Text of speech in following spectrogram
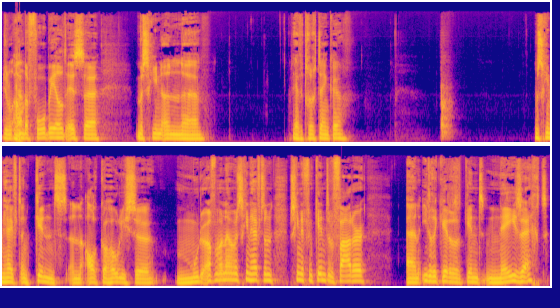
Een Ja. ander voorbeeld is eh, misschien een... eh, even terugdenken... Misschien heeft een kind een alcoholische moeder. Of nou, misschien, heeft een, misschien heeft een kind een vader. En iedere keer dat het kind nee zegt,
